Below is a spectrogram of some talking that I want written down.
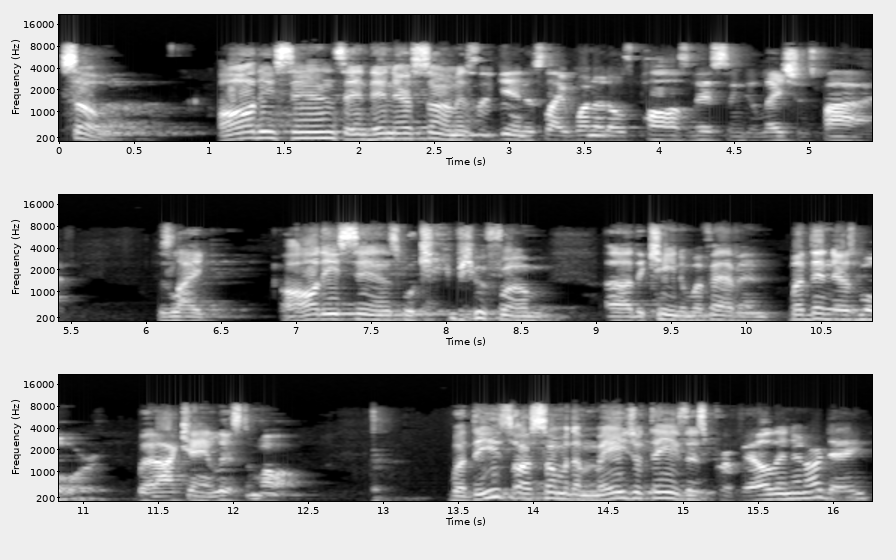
So, all these sins, and then there's some. It's again, it's like one of those Paul's lists in Galatians 5. It's like all these sins will keep you from uh, the kingdom of heaven, but then there's more, but I can't list them all. But these are some of the major things that's prevailing in our day,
